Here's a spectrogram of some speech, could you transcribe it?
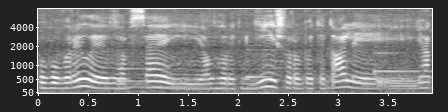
поговорили за все, і алгоритм дії, що робити далі. І як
